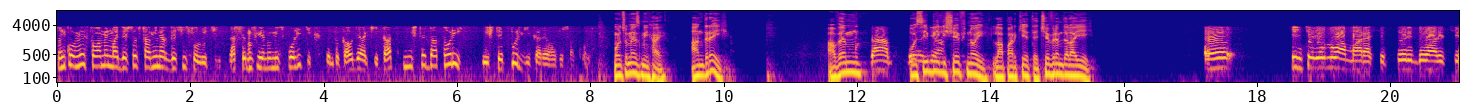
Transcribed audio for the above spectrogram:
sunt convins că oameni mai deștepți ca mine ar găsi soluții, dar să nu fie numiți politic, pentru că au de achitat niște datorii, niște pârghii care au adus acolo. Mulțumesc, Mihai. Andrei, avem da, posibili șefi noi la parchete. Ce vrem de la ei? Uh, sincer, eu nu am mare așteptări, deoarece,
